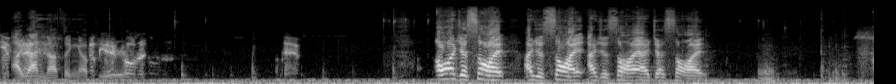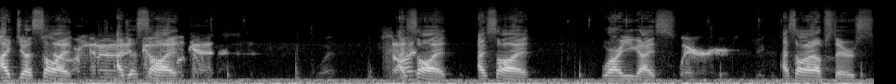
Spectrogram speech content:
yep, I got nothing up okay, here. Okay. Oh, I just saw it! I just saw it! I just saw it! I just saw it! I just saw it! I'm gonna I just saw it! At. What? Saw I saw it! I saw it! Where are you guys? Where? I saw it upstairs.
